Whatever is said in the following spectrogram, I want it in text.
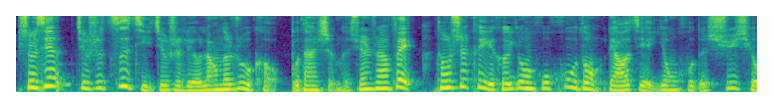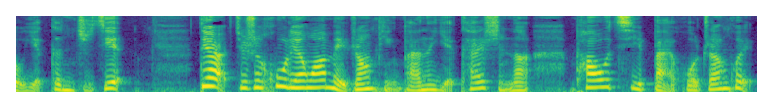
首先就是自己就是流量的入口，不但省了宣传费，同时可以和用户互动，了解用户的需求也更直接。第二就是互联网美妆品牌呢，也开始呢抛弃百货专柜，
